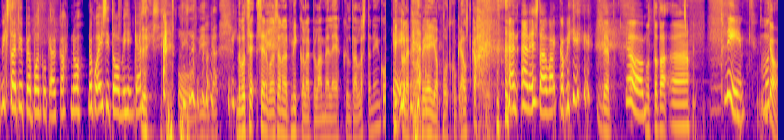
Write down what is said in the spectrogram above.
miksi toi tyyppi on potkukelkka? No, no kun ei sit ole mihinkään. Ei siitä oo mihinkään. No mutta se, sen voin sanoa, että Mikko Leppilammelle ei ole kyllä tällaista niin kuin, Ei. Mikko Leppilampi ei ole potkukeltka. Hän, hänestä on vaikka mihin. Jep. Joo, Mutta tota, äh, niin. Mutta Joo.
